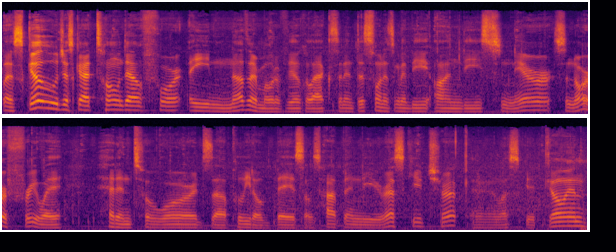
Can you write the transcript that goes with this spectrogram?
let's go. Just got toned out for another motor vehicle accident. This one is going to be on the Senora, Senora Freeway heading towards uh, Paleto Bay. So let's hop in the rescue truck and let's get going.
